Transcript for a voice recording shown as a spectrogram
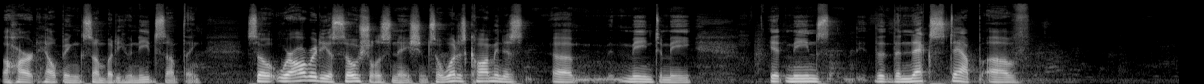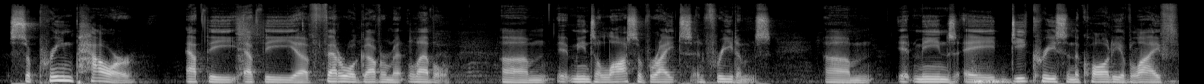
the heart, helping somebody who needs something. So we're already a socialist nation. So what does communist uh, mean to me? It means the, the next step of supreme power at the at the uh, federal government level. Um, it means a loss of rights and freedoms. Um, it means a decrease in the quality of life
